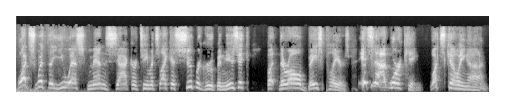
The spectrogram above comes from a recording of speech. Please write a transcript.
What's with the U.S. men's soccer team? It's like a super group in music but they're all bass players. It's not working. What's going on?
